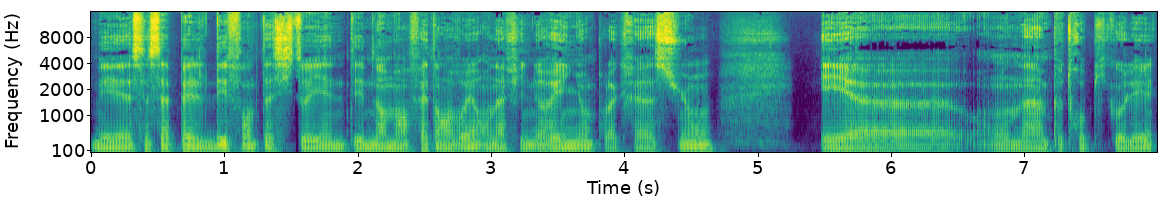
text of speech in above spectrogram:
mais euh, ça s'appelle Défendre ta citoyenneté. Non, mais en fait, en vrai, on a fait une réunion pour la création et euh, on a un peu trop picolé.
